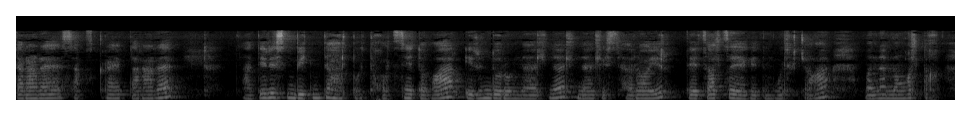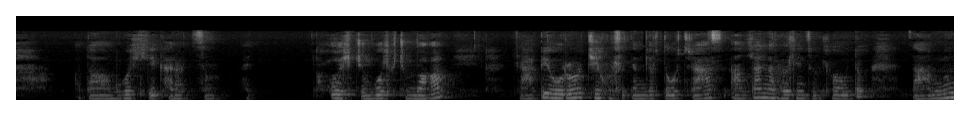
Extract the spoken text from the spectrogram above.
дараарай, subscribe дараарай. За дээрэс нь бидэнтэй холбогдох утасны дугаар 9400 0922. Тэгээ золзоо яг гэдэг мгөлөгч байгаа. Манай Монгол дахь одоо мгөллийг хариуцсан хуульч мгөлөгч юм байгаа. За би өөрөө Чех улсад амьдардаг учраас онлайнаар хуулийн зөвлөгөө өгдөг. За мөн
